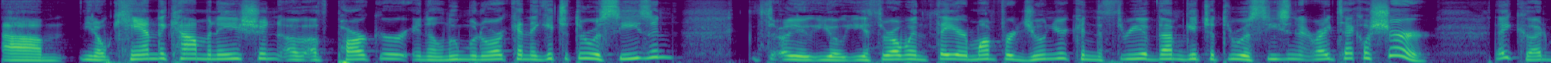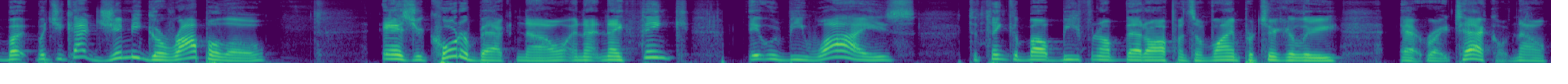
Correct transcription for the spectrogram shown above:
um, you know, can the combination of, of Parker and Eluemunor can they get you through a season? You, you, you throw in Thayer Munford Jr. Can the three of them get you through a season at right tackle? Sure, they could. But but you got Jimmy Garoppolo as your quarterback now, and and I think it would be wise to think about beefing up that offensive line, particularly at right tackle. Now,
